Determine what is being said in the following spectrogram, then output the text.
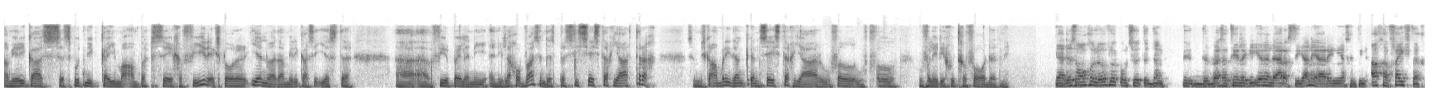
Amerika se Sputnik maar amper sê gevier Explorer 1 wat Amerika se eerste uh uh vuurpyl in die in die lug op was en dis presies 60 jaar terug. So mens kan amper dink in 60 jaar hoeveel hoeveel hoeveel het dit goed gevorder nie. Ja, dis ongelooflik om so te dink. Dit was natuurlik die 31ste Januarie 1958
